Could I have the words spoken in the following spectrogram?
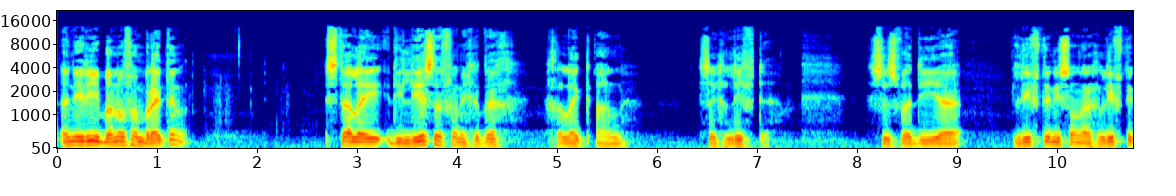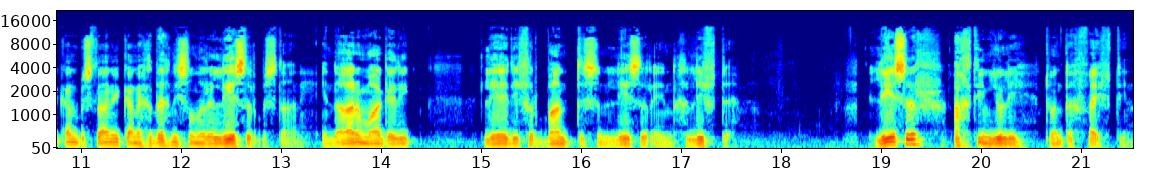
In hierdie bundel van Breiten stel hy die leser van die gedig gelyk aan sy geliefde. Soos wat die uh, liefde nie sonder 'n geliefde kan bestaan nie, kan 'n gedig nie sonder 'n leser bestaan nie. En daarom maak hy die lê die verband tussen leser en geliefde. Leser 18 Julie 2015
